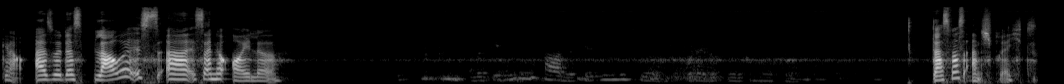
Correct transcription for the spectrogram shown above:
genau. Also das Blaue ist, äh, ist eine Eule. Das, was anspricht.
